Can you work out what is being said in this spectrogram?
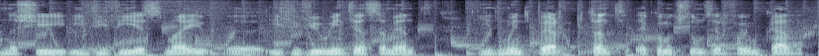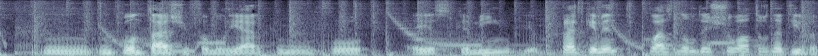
nasci e vivi esse meio e vivi-o intensamente e de muito perto. Portanto, é como eu costumo dizer, foi um bocado um, um, contágio familiar que me levou a esse caminho. Praticamente quase não me deixou alternativa.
